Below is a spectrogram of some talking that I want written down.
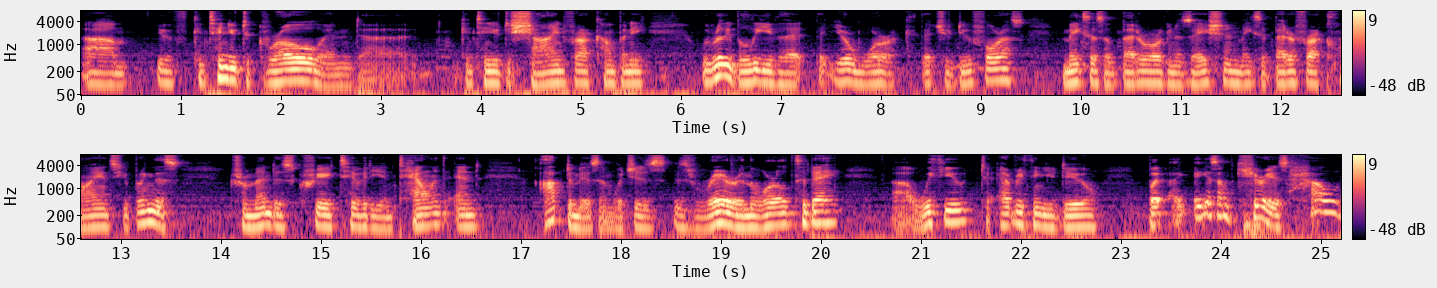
Um, you've continued to grow and uh, continued to shine for our company. We really believe that, that your work that you do for us makes us a better organization, makes it better for our clients. You bring this tremendous creativity and talent and optimism, which is, is rare in the world today, uh, with you to everything you do. But I, I, guess I'm curious, how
